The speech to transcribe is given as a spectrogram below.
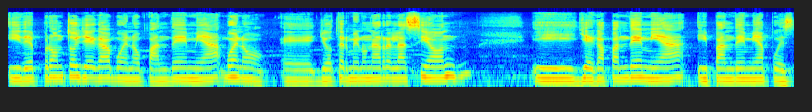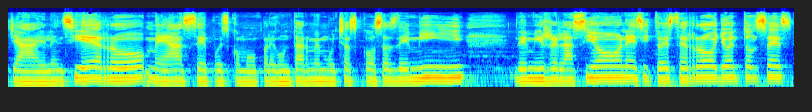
Y de pronto llega, bueno, pandemia, bueno, eh, yo termino una relación y llega pandemia y pandemia pues ya el encierro me hace pues como preguntarme muchas cosas de mí, de mis relaciones y todo este rollo, entonces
